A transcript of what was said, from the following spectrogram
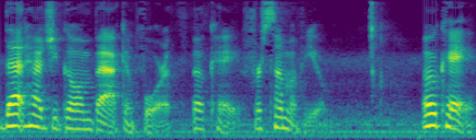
that had you going back and forth. Okay, for some of you. Okay.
